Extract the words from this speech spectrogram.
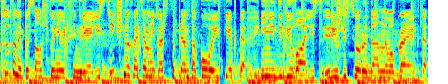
Кто-то написал, что не очень реалистично, хотя, мне кажется, прям такого эффекта и не добивались режиссеры данного проекта.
